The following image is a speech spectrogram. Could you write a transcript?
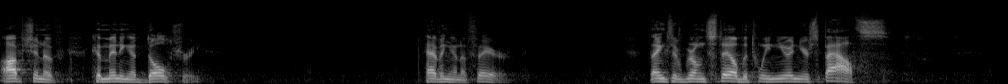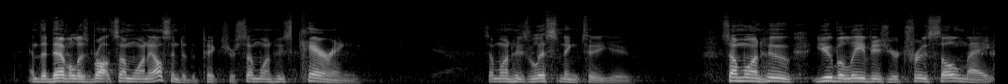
option of committing adultery, having an affair. Things have grown stale between you and your spouse. And the devil has brought someone else into the picture, someone who's caring, someone who's listening to you, someone who you believe is your true soulmate.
